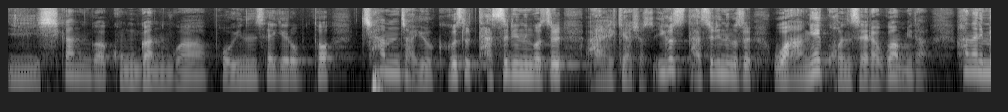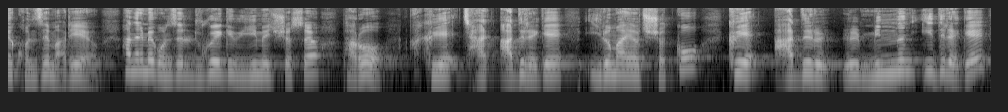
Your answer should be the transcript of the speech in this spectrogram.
이 시간과 공간과 보이는 세계로부터 참 자유 그것을 다스리는 것을 알게 하셨어요. 이것을 다스리는 것을 왕의 권세라고 합니다. 하나님의 권세 말이에요. 하나님의 권세를 누구에게 위임해 주셨어요? 바로 그의 아들에게 이름하여 주셨고 그의 아들을 믿는 이들에게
